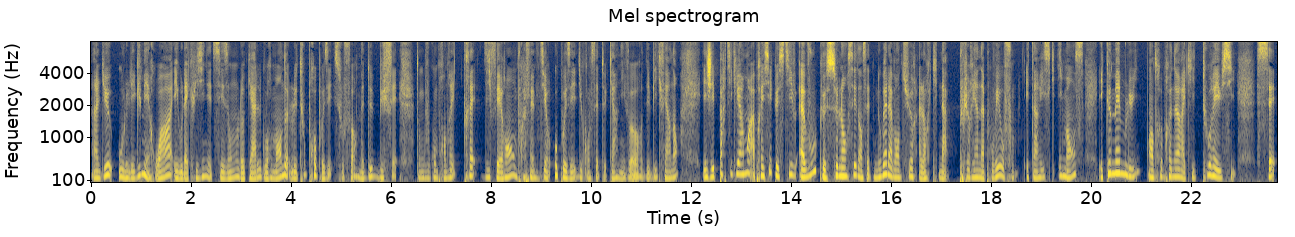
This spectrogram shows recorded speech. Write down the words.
un lieu où le légume est roi et où la cuisine est de saison, locale, gourmande, le tout proposé sous forme de buffet. Donc vous comprendrez très différent, on pourrait même dire opposé du concept de Big Fernand. Et j'ai particulièrement apprécié que Steve avoue que se lancer dans cette nouvelle aventure alors qu'il n'a plus rien à prouver au fond est un risque immense et que même lui, entrepreneur à qui tout réussit, sait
